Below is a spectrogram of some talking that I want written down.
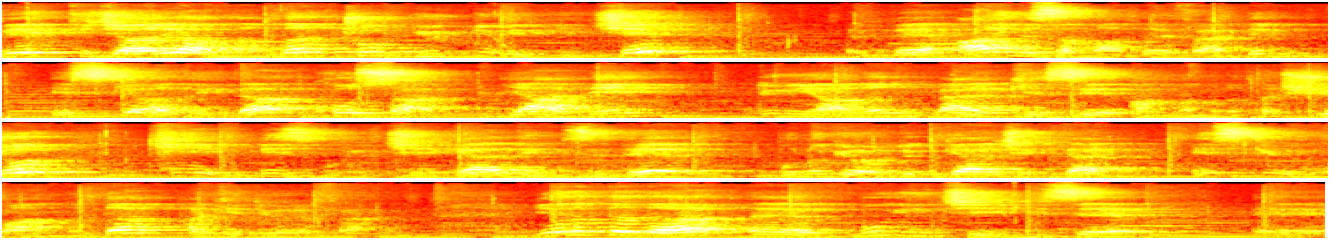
ve ticari anlamda çok yüklü bir ilçe ve aynı zamanda efendim eski adıyla Kosar yani dünyanın merkezi anlamını taşıyor ki biz bu ilçeye geldiğimizde de bunu gördük gerçekten eski ünvanını da hak ediyor efendim. Yanında da e, bu ilçeyi bize e,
